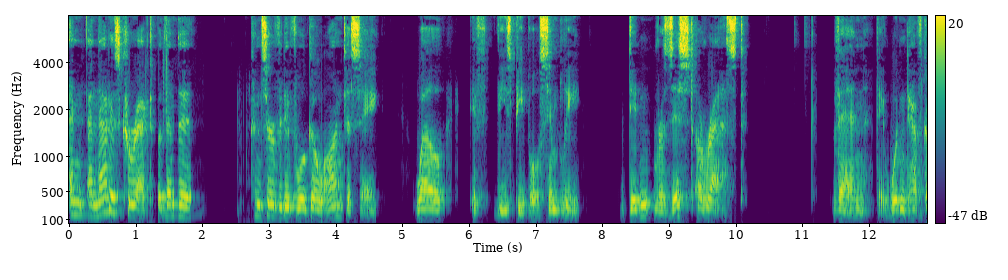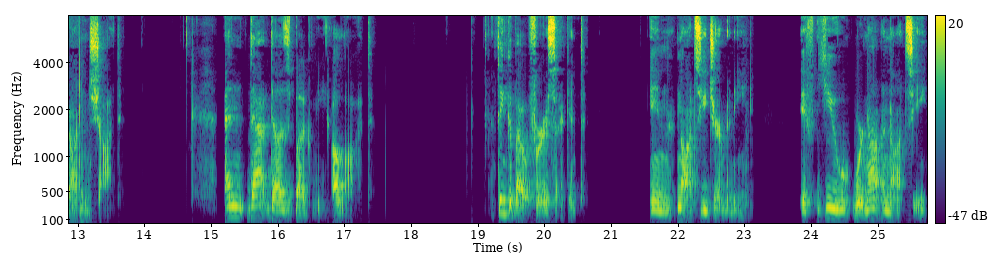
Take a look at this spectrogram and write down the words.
And, and that is correct, but then the conservative will go on to say, well, if these people simply didn't resist arrest, then they wouldn't have gotten shot. And that does bug me a lot. Think about for a second in Nazi Germany, if you were not a Nazi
